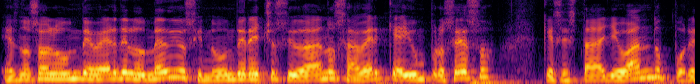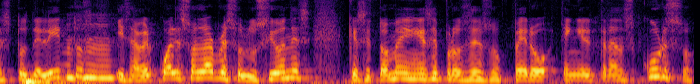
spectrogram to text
es no solo un deber de los medios, sino un derecho ciudadano saber que hay un proceso que se está llevando por estos delitos y saber cuáles son las resoluciones que se tomen en ese proceso. Pero en el transcurso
